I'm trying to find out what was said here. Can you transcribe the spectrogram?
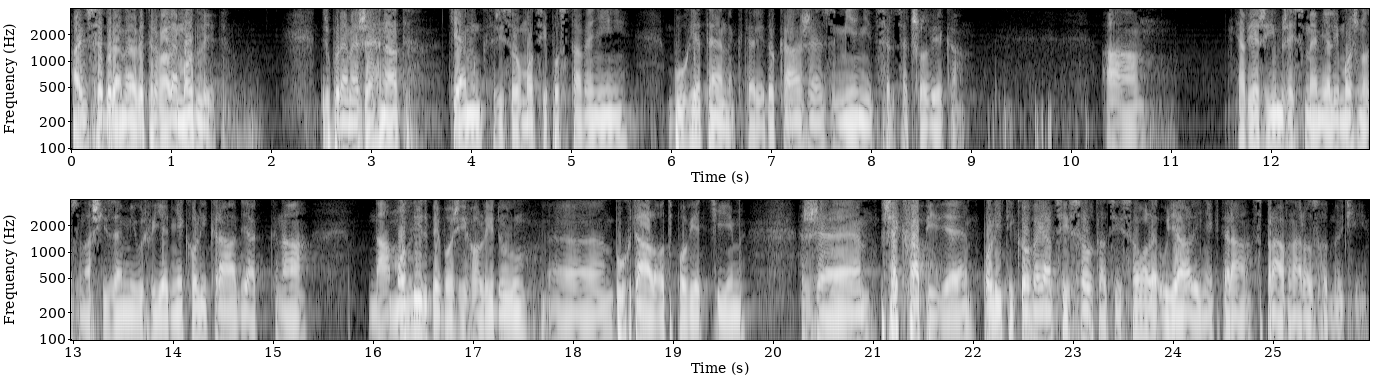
A když se budeme vytrvale modlit, když budeme žehnat těm, kteří jsou v moci postavení, Bůh je ten, který dokáže změnit srdce člověka. A já věřím, že jsme měli možnost v naší zemi už vidět několikrát, jak na, na modlitby Božího lidu eh, Bůh dal odpověď tím, že překvapivě politikové, jací jsou, tací jsou, ale udělali některá správná rozhodnutí.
